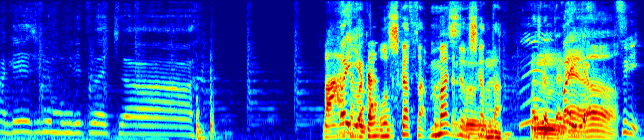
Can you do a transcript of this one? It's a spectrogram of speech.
あーゲージにも見れてないしなまあ、まあいいや。惜しかった。マジで惜しかった。う確かったまあいいや。次。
